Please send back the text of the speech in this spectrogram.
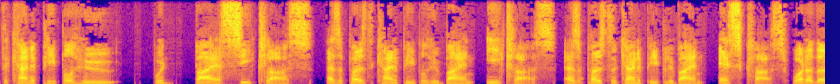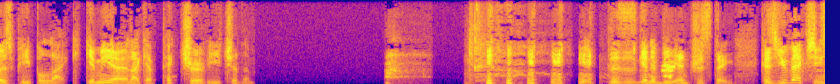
the kind of people who would buy a C class as opposed to the kind of people who buy an E class as opposed to the kind of people who buy an S class. What are those people like? Give me a, like a picture of each of them. this is going to be interesting because you've actually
